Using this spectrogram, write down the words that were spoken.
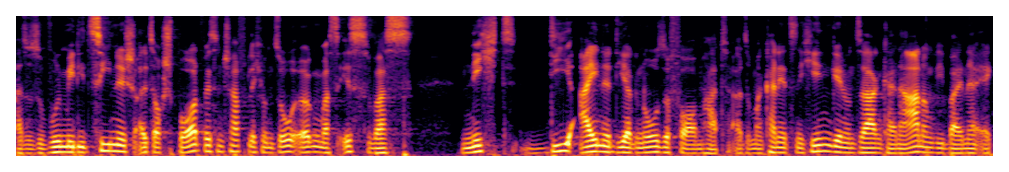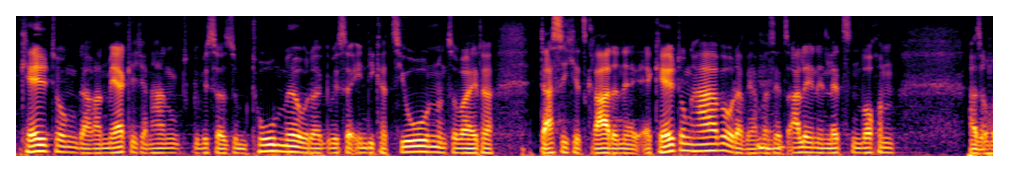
also sowohl medizinisch als auch sportwissenschaftlich und so irgendwas ist, was nicht die eine Diagnoseform hat. Also man kann jetzt nicht hingehen und sagen, keine Ahnung, wie bei einer Erkältung, daran merke ich anhand gewisser Symptome oder gewisser Indikationen und so weiter, dass ich jetzt gerade eine Erkältung habe oder wir haben das jetzt alle in den letzten Wochen also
